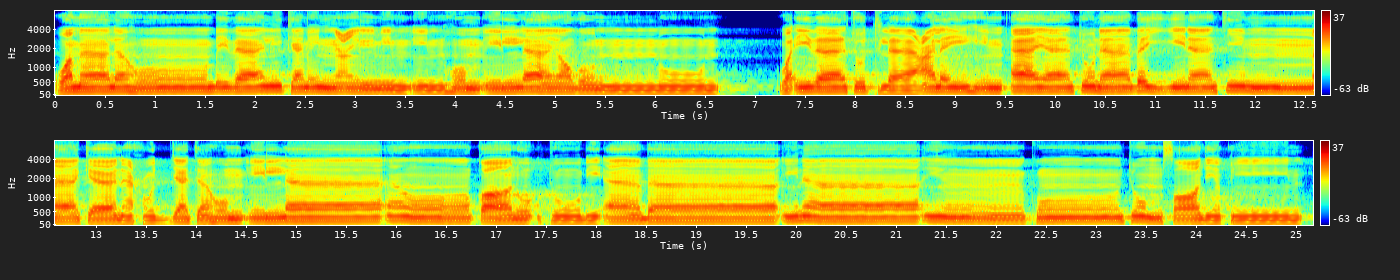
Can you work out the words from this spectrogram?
وما لهم بذلك من علم ان هم الا يظنون واذا تتلى عليهم اياتنا بينات ما كان حجتهم الا ان قالوا ائتوا بابائنا ان كنتم صادقين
